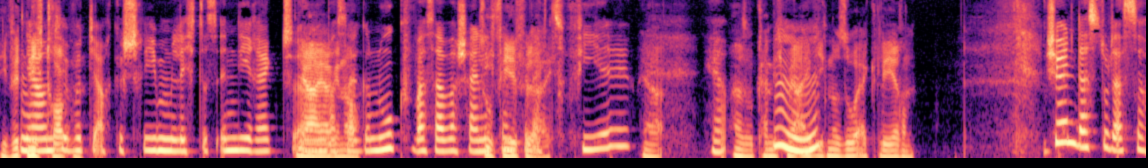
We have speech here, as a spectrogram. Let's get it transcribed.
Die wird ja, nicht und trocken. hier wird ja auch geschrieben, Licht ist indirekt, ähm, Ja, ja, Wasser genau. genug, Wasser wahrscheinlich Zu viel vielleicht, vielleicht. zu viel. ja, Ja. also kann ich mir Mhm. eigentlich nur so erklären. Schön, dass du das so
